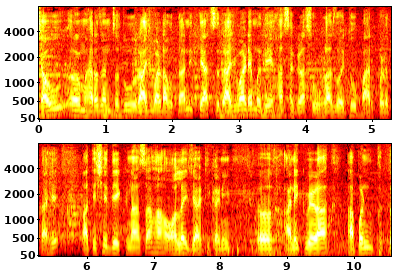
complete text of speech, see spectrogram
शाहू महाराजांचा जो राजवाडा होता आणि त्याच राजवाड्यामध्ये हा सगळा सोहळा जो आहे तो पार पडत आहे. अतिशय देखणा असा हा हॉल आहे ज्या ठिकाणी अनेक वेळा आपण फक्त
